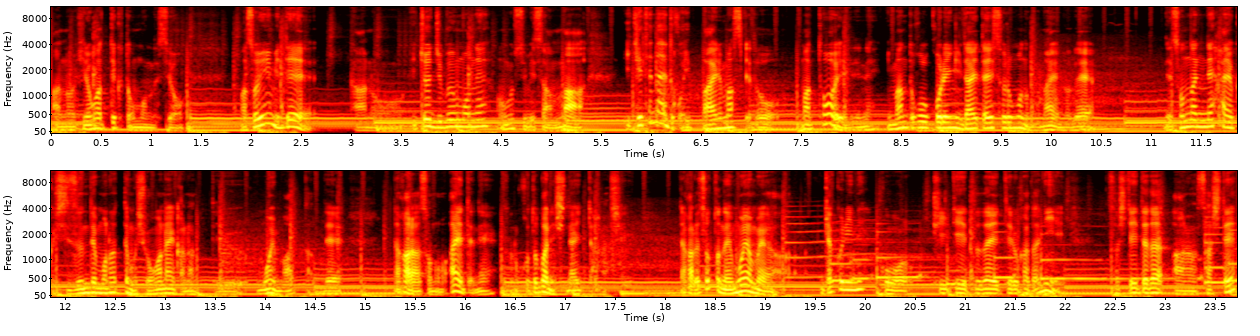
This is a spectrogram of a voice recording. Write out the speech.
あの、広がっていくと思うんですよ。まあ、そういう意味で、あの、一応自分もね、おむすびさん、まあ、いけてないとこいっぱいありますけど、まあ、とはいえね、今のところこれに代替するものもないので、でそんなにね、早く沈んでもらってもしょうがないかなっていう思いもあったんで、だから、その、あえてね、その言葉にしないって話。だからちょっとね、もやもや、逆にね、こう、聞いていただいてる方に、さしていただ、あの、さして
